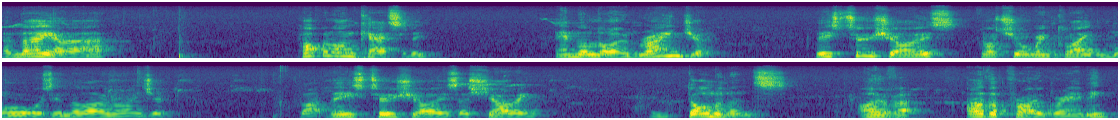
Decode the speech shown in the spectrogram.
And they are Hopalong Cassidy and The Lone Ranger. These two shows, not sure when Clayton Moore was in The Lone Ranger, but these two shows are showing dominance over other programming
